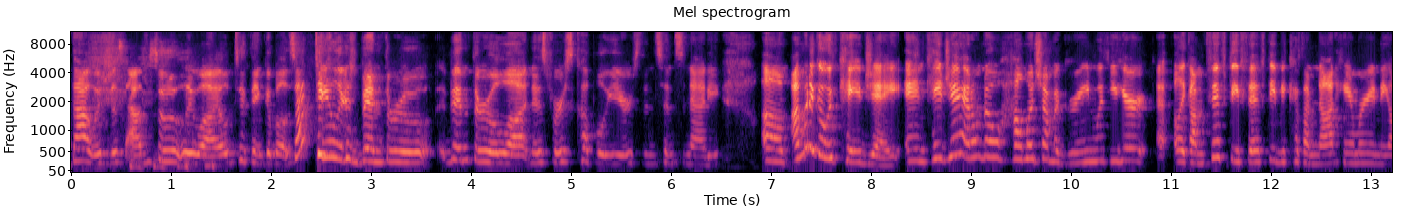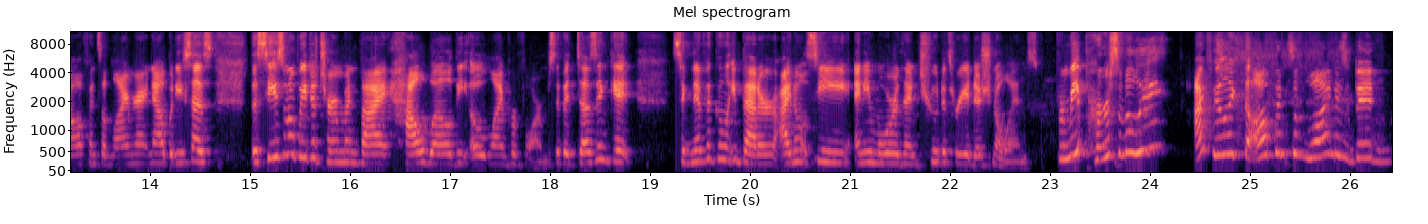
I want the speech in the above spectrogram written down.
That was just absolutely wild to think about. Zac taylor's been through been through a lot in his first couple years in cincinnati. Um, i'm gonna go with kj and kj i don't know how much i'm agreeing with you here. Uh, like i'm 50 50 because i'm not hammering the offensive line right now but he says the season will be determined by how well the o line performs. If it doesn't get significantly better i don't see any more than two to three additional wins. For me personally I feel like the offensive line has been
